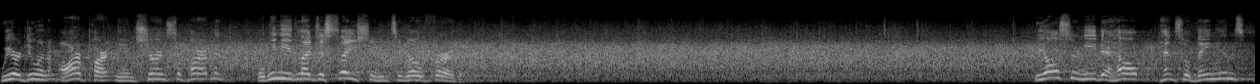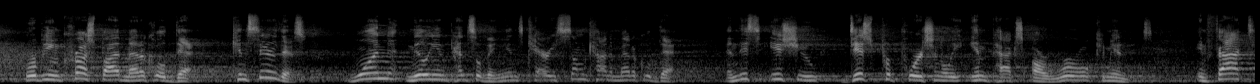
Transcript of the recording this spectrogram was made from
We are doing our part in the insurance department, but we need legislation to go further. We also need to help Pennsylvanians who are being crushed by medical debt. Consider this 1 million Pennsylvanians carry some kind of medical debt, and this issue disproportionately impacts our rural communities. In fact,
